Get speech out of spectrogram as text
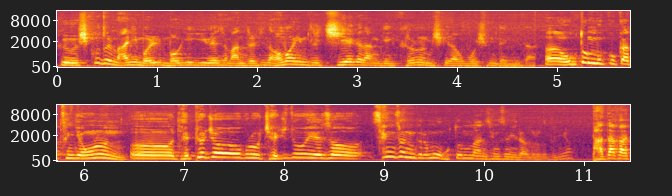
그 식구들 많이 멀, 먹이기 위해서 만들어진 어머님들의 지혜가 담긴 그런 음식이라고 보시면 됩니다. 어, 옥돔묵국 같은 경우는 어, 대표적으로 제주도에서 생선 그러면 옥돔만 생선이라 그러거든요. 바다가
